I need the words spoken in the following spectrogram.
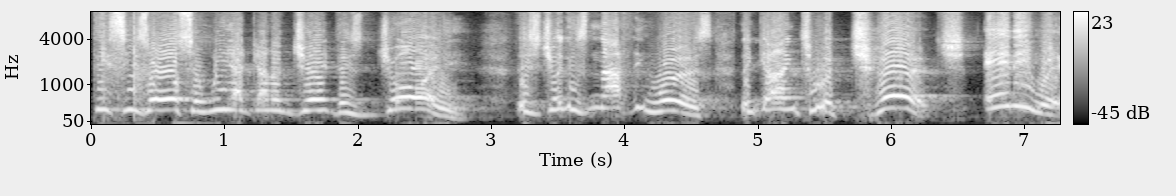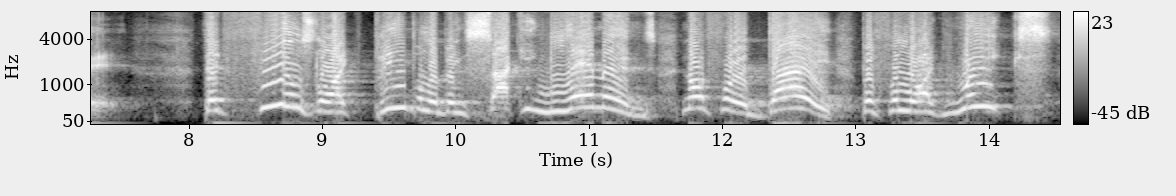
This is awesome. We are going to joy. There's joy. There's joy. There's nothing worse than going to a church anywhere that feels like people have been sucking lemons, not for a day, but for like weeks.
